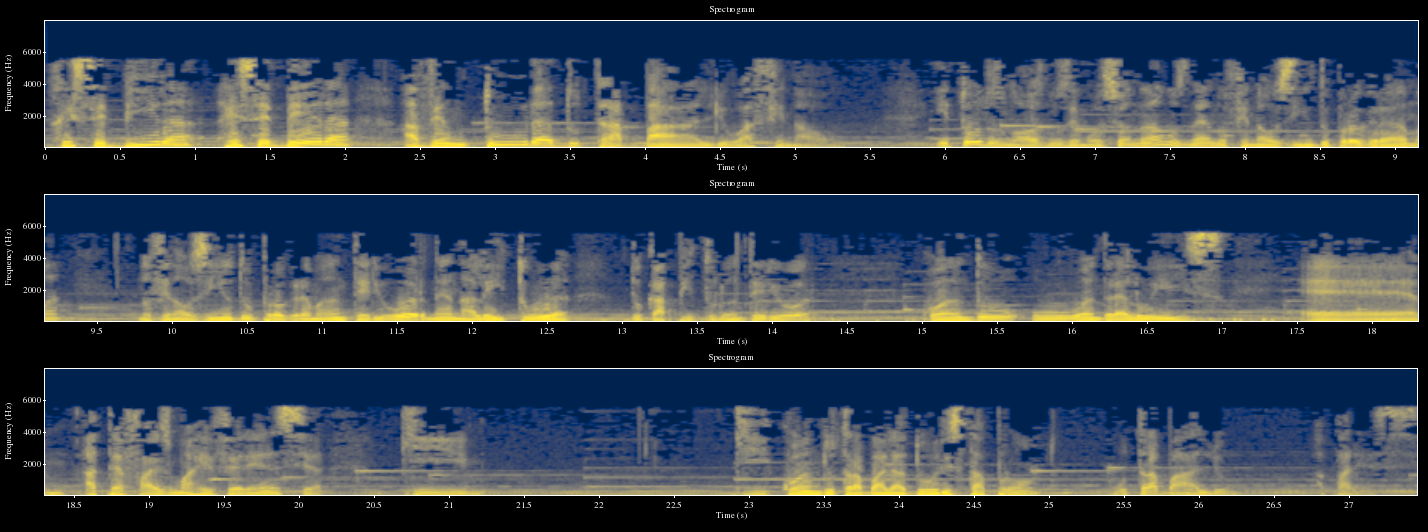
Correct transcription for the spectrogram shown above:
Recebera, recebera a ventura do trabalho afinal. E todos nós nos emocionamos, né, no finalzinho do programa, no finalzinho do programa anterior, né, na leitura do capítulo anterior, quando o André Luiz é, até faz uma referência que, que quando o trabalhador está pronto, o trabalho aparece.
